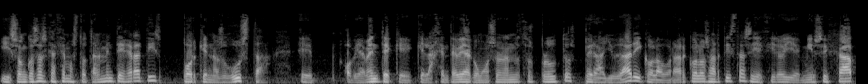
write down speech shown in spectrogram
y son cosas que hacemos totalmente gratis porque nos gusta, eh, obviamente, que, que, la gente vea cómo suenan nuestros productos, pero ayudar y colaborar con los artistas y decir, oye, Music Hub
